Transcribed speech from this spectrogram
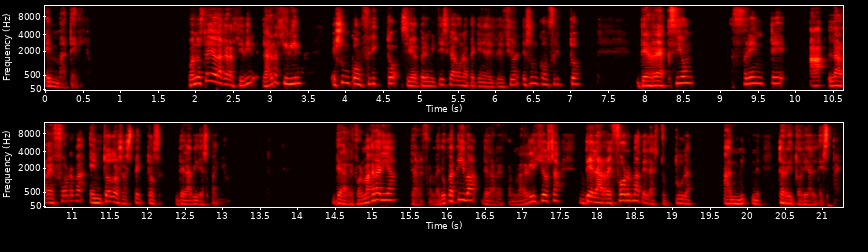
en materia. Cuando estalla la guerra civil, la guerra civil es un conflicto, si me permitís que haga una pequeña descripción, es un conflicto de reacción frente a la reforma en todos los aspectos de la vida española. De la reforma agraria, de la reforma educativa, de la reforma religiosa, de la reforma de la estructura territorial de España.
